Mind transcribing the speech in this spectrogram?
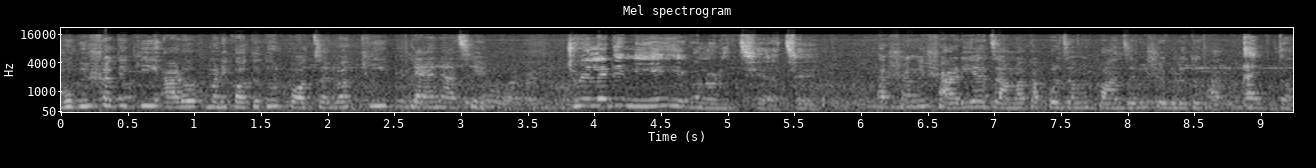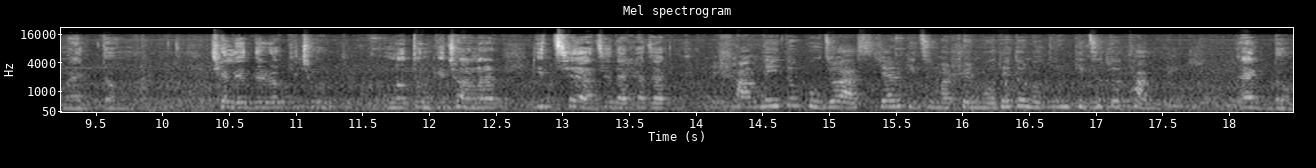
ভবিষ্যতে কি আরও মানে কতদূর পথ চলবে বা কি প্ল্যান আছে? জুয়েলারি নিয়েই এগোনোর ইচ্ছে আছে। তার সঙ্গে শাড়ি আর জামা কাপড় যেমন পাঞ্জাবি সেগুলো তো থাকবে। একদম একদম। ছেলেদেরও কিছু নতুন কিছু আনার ইচ্ছে আছে দেখা যাক। মানে সামনেই তো পুজো আসছে আর কিছু মাসের মধ্যে তো নতুন কিছু তো থাকবে। একদম।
